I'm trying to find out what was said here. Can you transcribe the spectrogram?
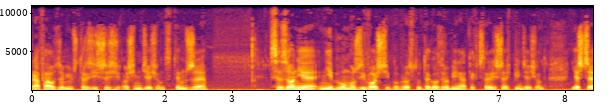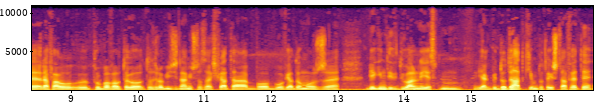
Rafał zrobił 46-80, z tym, że sezonie nie było możliwości po prostu tego zrobienia, tych 46-50. Jeszcze Rafał y, próbował tego, to zrobić na Mistrzostwach Świata, bo było wiadomo, że bieg indywidualny jest mm, jakby dodatkiem do tej sztafety,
